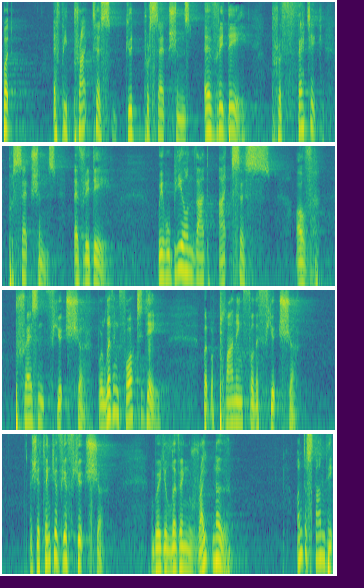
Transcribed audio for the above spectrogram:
But if we practice good perceptions every day, prophetic perceptions every day, we will be on that axis of present future. We're living for today, but we're planning for the future. As you think of your future and where you're living right now, understand the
